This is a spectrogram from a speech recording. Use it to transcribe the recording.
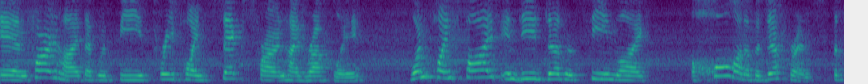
in Fahrenheit, that would be 3.6 Fahrenheit roughly. 1.5 indeed doesn't seem like a whole lot of a difference, but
